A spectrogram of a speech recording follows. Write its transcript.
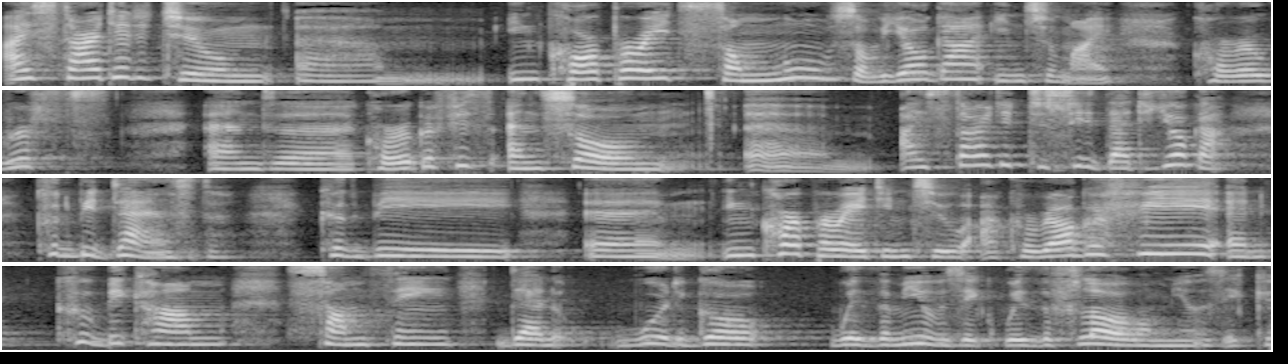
I started to um, incorporate some moves of yoga into my choreographs and uh, choreographies, and so um, I started to see that yoga could be danced, could be um, incorporated into a choreography, and could become something that would go with the music, with the flow of music.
